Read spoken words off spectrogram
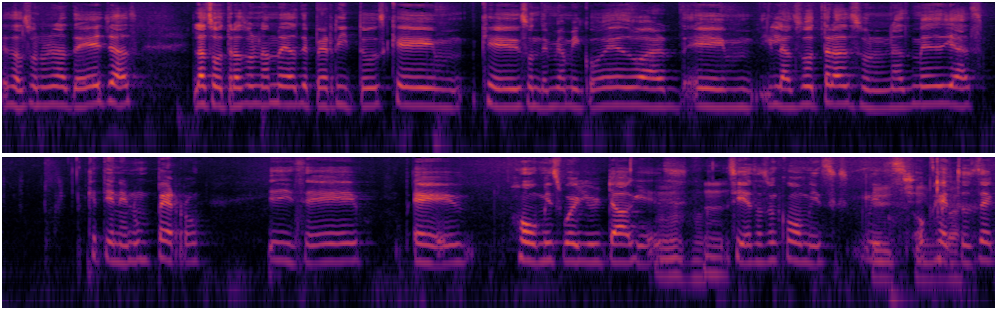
esas son unas de ellas. Las otras son unas medias de perritos que, que son de mi amigo Edward. em, y las otras son unas medias que tienen un perro y dice eh, home is where your dog is. Ujú. Sí, esas son como mis, mis objetos de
